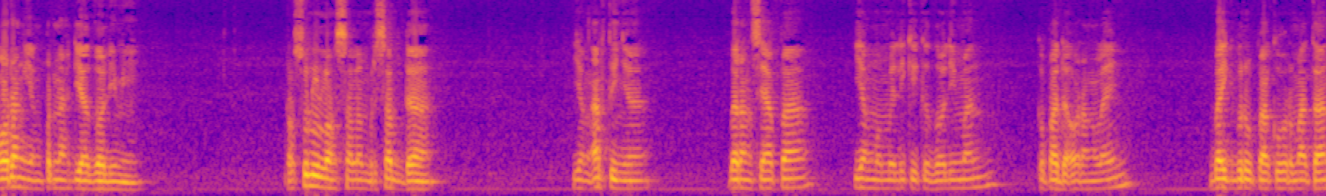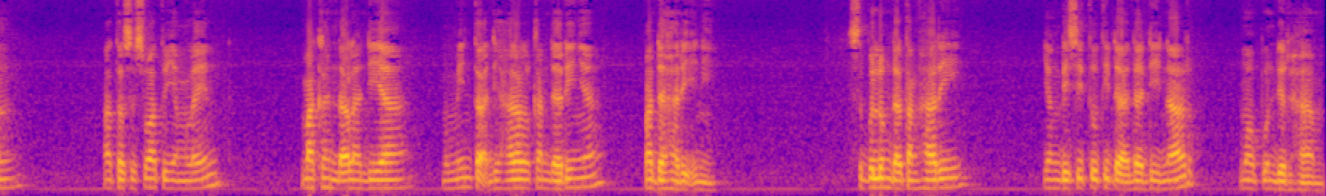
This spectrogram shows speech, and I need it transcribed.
orang yang pernah dia zalimi. Rasulullah SAW bersabda yang artinya barang siapa yang memiliki kezaliman kepada orang lain baik berupa kehormatan atau sesuatu yang lain maka hendaklah dia meminta dihalalkan darinya pada hari ini. Sebelum datang hari yang di situ tidak ada dinar maupun dirham.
